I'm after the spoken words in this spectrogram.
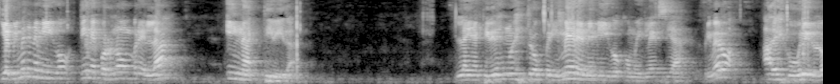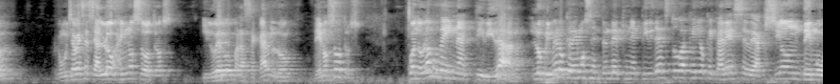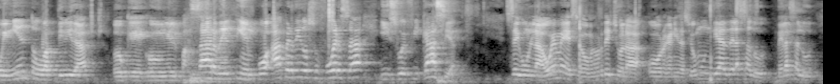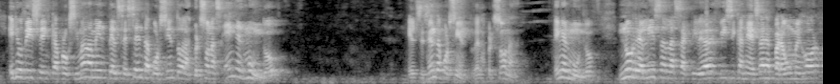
Y el primer enemigo tiene por nombre la inactividad. La inactividad es nuestro primer enemigo como iglesia. Primero, a descubrirlo, porque muchas veces se aloja en nosotros y luego para sacarlo de nosotros. Cuando hablamos de inactividad, lo primero que debemos entender que inactividad es todo aquello que carece de acción, de movimiento o actividad, o que con el pasar del tiempo ha perdido su fuerza y su eficacia. Según la OMS, o mejor dicho, la Organización Mundial de la Salud, de la Salud ellos dicen que aproximadamente el 60% de las personas en el mundo, el 60% de las personas en el mundo no realizan las actividades físicas necesarias para un mejor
